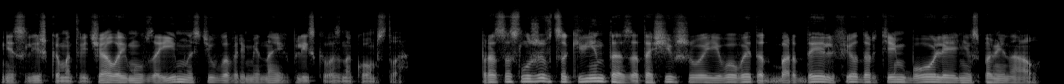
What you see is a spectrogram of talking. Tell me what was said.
не слишком отвечала ему взаимностью во времена их близкого знакомства. Про сослуживца Квинта, затащившего его в этот бордель, Федор тем более не вспоминал,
